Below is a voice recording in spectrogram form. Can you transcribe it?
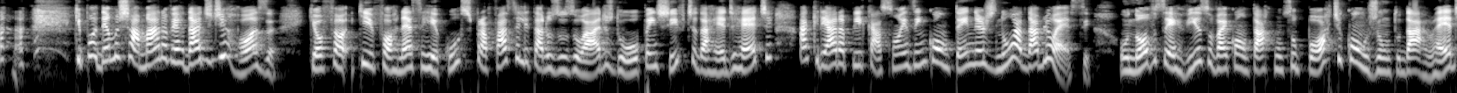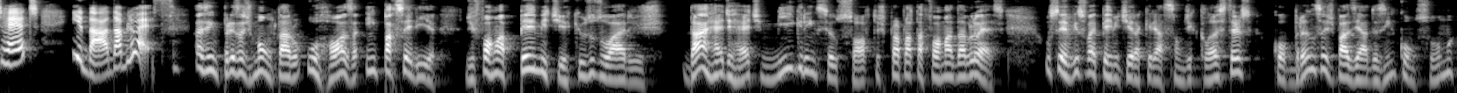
que podemos chamar, na verdade, de rosa, que, que fornece recursos para facilitar os usuários do OpenShift da Red Hat a criar aplicações em containers no AWS. O novo serviço vai contar com suporte conjunto da Red Hat e da AWS. As empresas montaram o Rosa em parceria, de forma a permitir que os usuários da Red Hat migrem seus softwares para a plataforma AWS. O serviço vai permitir a criação de clusters, cobranças baseadas em consumo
